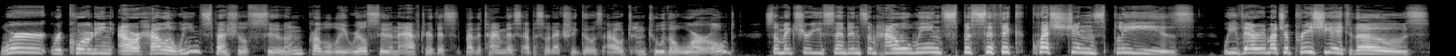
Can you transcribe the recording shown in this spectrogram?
We're recording our Halloween special soon, probably real soon after this, by the time this episode actually goes out into the world. So make sure you send in some Halloween specific questions, please. We very much appreciate those.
